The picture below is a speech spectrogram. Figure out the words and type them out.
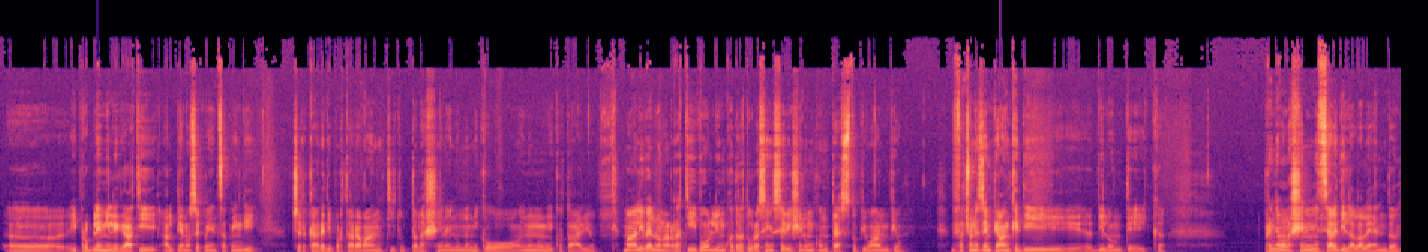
uh, i problemi legati al piano sequenza, quindi cercare di portare avanti tutta la scena in un, unico, in un unico taglio, ma a livello narrativo l'inquadratura si inserisce in un contesto più ampio. Vi faccio un esempio anche di, di long take. Prendiamo la scena iniziale di La La Land.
